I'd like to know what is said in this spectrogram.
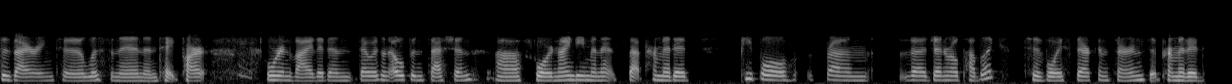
desiring to listen in and take part were invited. And there was an open session uh, for 90 minutes that permitted people from the general public to voice their concerns. It permitted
